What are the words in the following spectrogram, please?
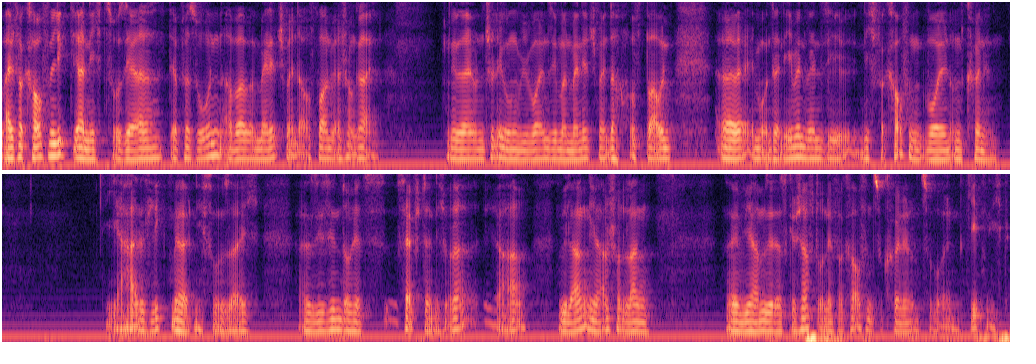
Weil verkaufen liegt ja nicht so sehr der Person, aber Management aufbauen wäre schon geil. Entschuldigung, wie wollen Sie mal Management aufbauen äh, im Unternehmen, wenn Sie nicht verkaufen wollen und können? Ja, das liegt mir halt nicht so, sage ich. Also Sie sind doch jetzt selbstständig, oder? Ja. Wie lang? Ja, schon lang. Äh, wie haben Sie das geschafft, ohne verkaufen zu können und zu wollen? Geht nicht.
